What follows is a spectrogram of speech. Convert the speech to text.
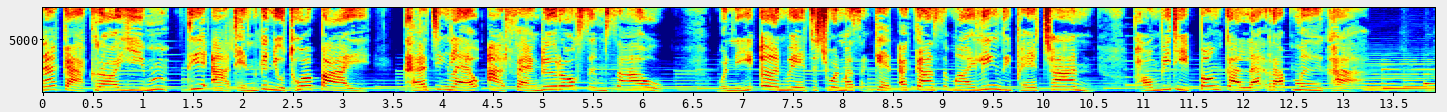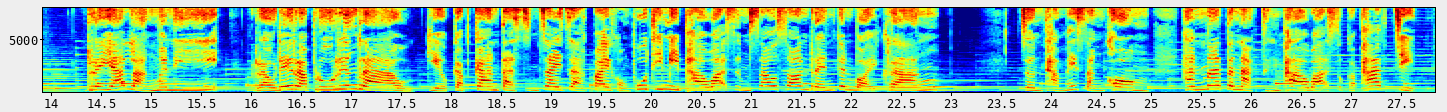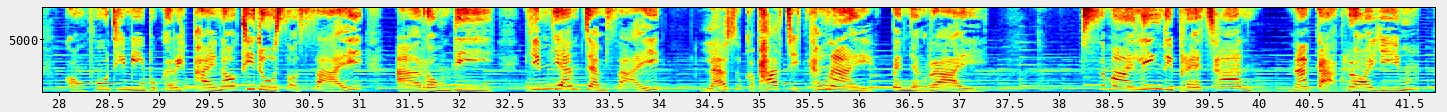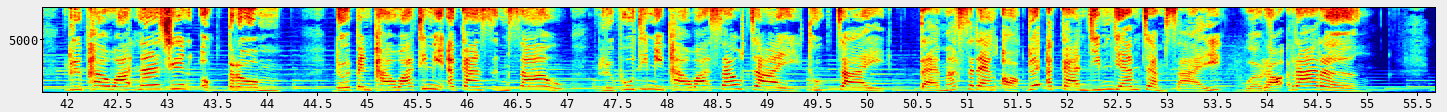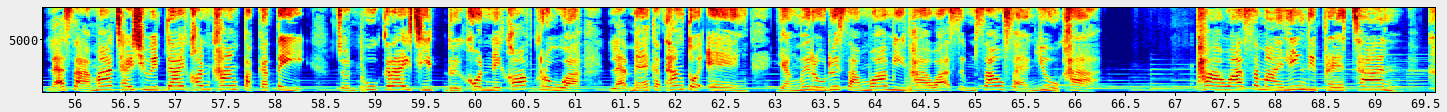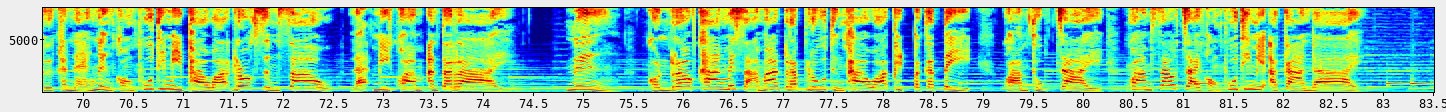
หน้ากากรอยยิ้มที่อาจเห็นกันอยู่ทั่วไป แท้จริงแล้วอาจแฝงด้วยโรคซึมเศร้า วันนี้เอิร์นเวย์จะชวนมาสังเกตอาการ Smiling Depression พร้อมวิธีป้องกันและรับมือค่ะ ระยะหลังมานี้ เราได้รับรู้เรื่องราว เกี่ยวกับการตัดสินใจจากไปของผู้ที่มีภาวะซึมเศร้าซ่อนเร้นกันบ่อยครั้ง จนทำให้สังคม หันมาตระหนักถึงภาวะสุขภาพจิต ของผู้ที่มีบุคลิกภายนอกที่ดูสดใส อารมณ์ดี ยิ้มแย้มแจ่มใส แล้วสุขภาพจิตข้างในเป็นอย่างไร Smiling Depression หน้ากากรอยยิ้ม หรือภาวะหน้าชื่นอกตรม โดยเป็นภาวะที่มีอาการซึมเศร้า หรือผู้ที่มีภาวะเศร้าใจ ทุกข์ใจ แต่มักแสดงออกด้วยอาการยิ้มแย้มแจ่มใส หัวเราะร่าเริง และสามารถใช้ชีวิตได้ค่อนข้างปกติ จนผู้ใกล้ชิดหรือคนในครอบครัว และแม้กระทั่งตัวเอง ยังไม่รู้ด้วยซ้ำว่ามีภาวะซึมเศร้าแฝงอยู่ค่ะ ภาวะ Smiling Depression คือแขนงหนึ่งของผู้ที่มีภาวะโรคซึมเศร้า และมีความอันตราย 1. คนรอบข้างไม่สามารถรับรู้ถึงภาวะผิดปกติ ความทุกข์ใจ ความเศร้าใจของผู้ที่มีอาการได้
